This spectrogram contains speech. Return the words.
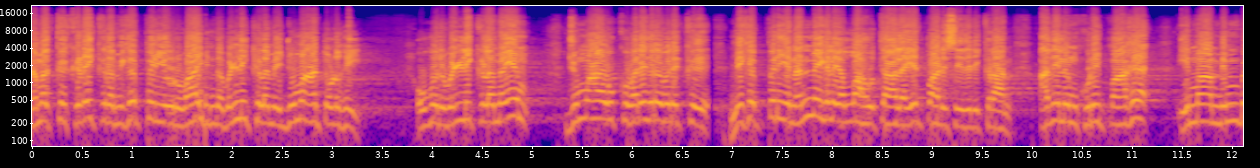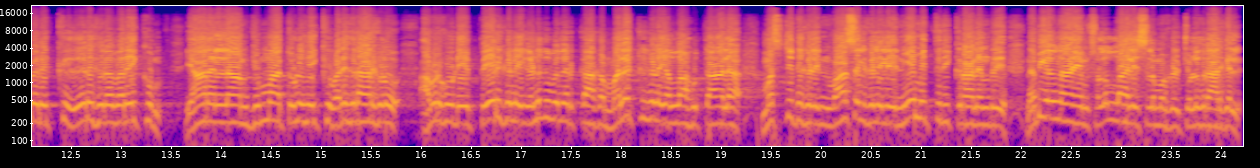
நமக்கு கிடைக்கிற மிகப்பெரிய ஒரு வாய்ப்பு இந்த வெள்ளிக்கிழமை ஜுமா தொழுகை. ஒவ்வொரு வெள்ளிக்கிழமையும் ஜும்மாவுக்கு வருகிறவருக்கு மிகப்பெரிய நன்மைகளை அல்லாஹு தாலா ஏற்பாடு செய்திருக்கிறான். அதிலும் குறிப்பாக இமாம் மிம்பருக்கு ஏறுகிற வரைக்கும் யாரெல்லாம் ஜும்மா தொழுகைக்கு வருகிறார்களோ அவர்களுடைய பெயர்களை எழுதுவதற்காக மலக்குகளை அல்லாஹு தாலா மஸ்ஜிதுகளின் வாசல்களிலே நியமித்திருக்கிறான் என்று நபிகள் நாயம் சொல்லா அலிஸ்லாம் அவர்கள் சொல்கிறார்கள்.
